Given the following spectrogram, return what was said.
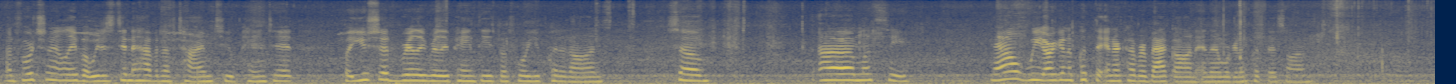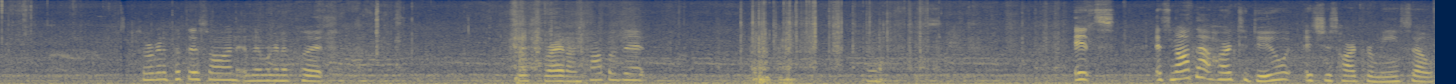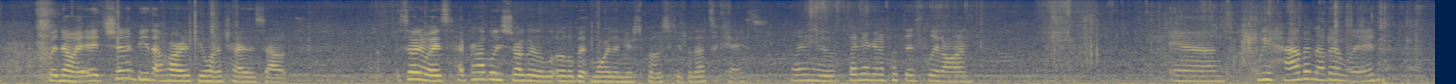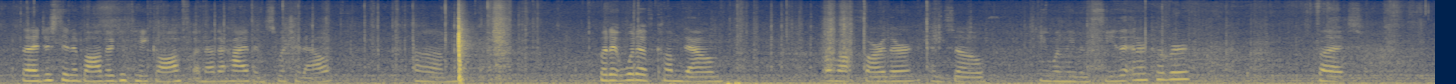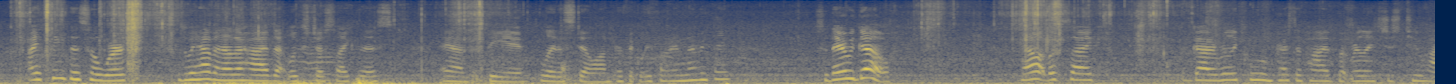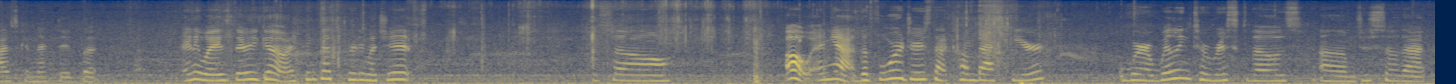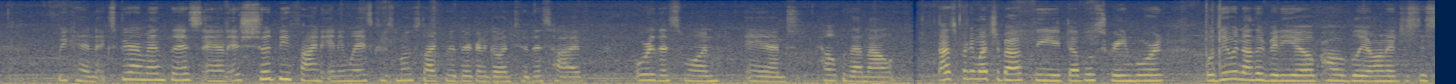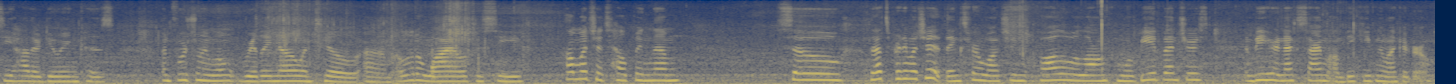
unfortunately, but we just didn't have enough time to paint it. But you should really, really paint these before you put it on. So, um, let's see. Now we are gonna put the inner cover back on and then we're gonna put this on. So we're gonna put this on and then we're gonna put this right on top of it. It's it's not that hard to do, it's just hard for me, so but no, it shouldn't be that hard if you want to try this out. So anyways, I probably struggled a little bit more than you're supposed to, but that's okay. So anywho, then you're to put this lid on. And we have another lid that I just didn't bother to take off another hive and switch it out. Um, but it would have come down a lot farther and so you wouldn't even see the inner cover. But I think this will work because we have another hive that looks just like this and the lid is still on perfectly fine and everything. So there we go. Now it looks like we've got a really cool impressive hive but really it's just two hives connected but anyways there you go. I think that's pretty much it. So oh and yeah the foragers that come back here we're willing to risk those um, just so that we can experiment this and it should be fine anyways because most likely they're going to go into this hive or this one and help them out. That's pretty much about the double screen board. We'll do another video probably on it just to see how they're doing because unfortunately we won't really know until um, a little while to see how much it's helping them. So that's pretty much it. Thanks for watching. Follow along for more bee adventures and be here next time on Beekeeping Like a Girl.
